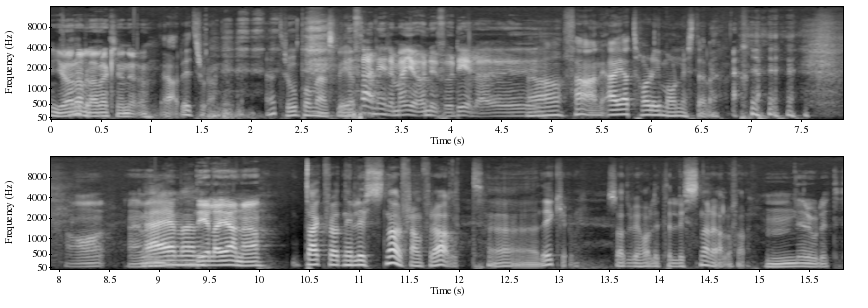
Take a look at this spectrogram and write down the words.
Gör alla verkligen det då? Ja, det tror jag. Jag tror på mänsklighet. fan är det man gör nu för att dela? eh? Ja, fan. Ja, jag tar det imorgon istället. Ja, nej, men, Nej, men- dela gärna. Tack för att ni lyssnar framför allt. Eh, det är kul. Så att vi har lite lyssnare i alla fall. Mm, det är roligt.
